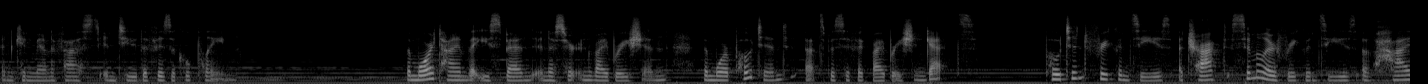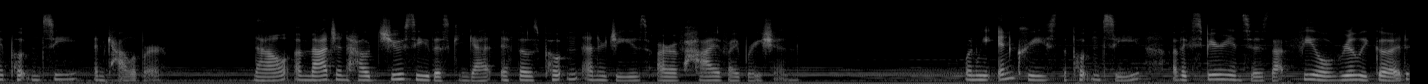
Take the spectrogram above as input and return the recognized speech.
and can manifest into the physical plane. The more time that you spend in a certain vibration, the more potent that specific vibration gets. Potent frequencies attract similar frequencies of high potency and caliber. Now, imagine how juicy this can get if those potent energies are of high vibration. When we increase the potency of experiences that feel really good,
